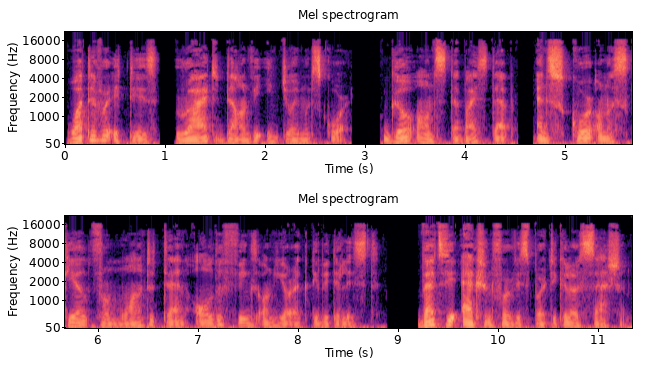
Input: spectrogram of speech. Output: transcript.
Whatever it is, write down the enjoyment score. Go on step by step and score on a scale from 1 to 10 all the things on your activity list. That's the action for this particular session.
